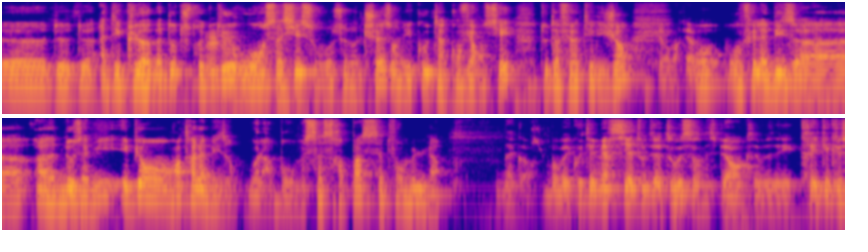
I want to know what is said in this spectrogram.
euh, de, de, à des clubs, à d'autres structures mhm. où on s'assied sur, sur, notre chaise, on écoute un conférencier tout à fait intelligent, on, on, fait la bise à, à, nos amis et puis on rentre à la maison. Voilà, bon, ça sera pas cette formule-là. D'accord. Bon, bah écoutez, merci à toutes et à tous, en espérant que ça vous ait créé quelques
